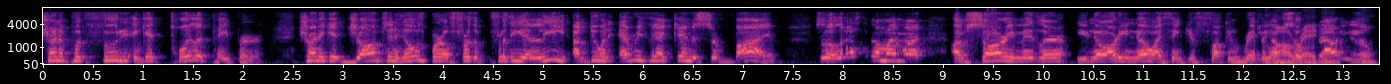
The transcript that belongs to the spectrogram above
trying to put food and get toilet paper, trying to get jobs in Hillsborough for the for the elite. I'm doing everything I can to survive. So the last thing on my mind, I'm sorry, Midler. You know, already know. I think you're fucking ripping. You I'm so proud of you. know.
